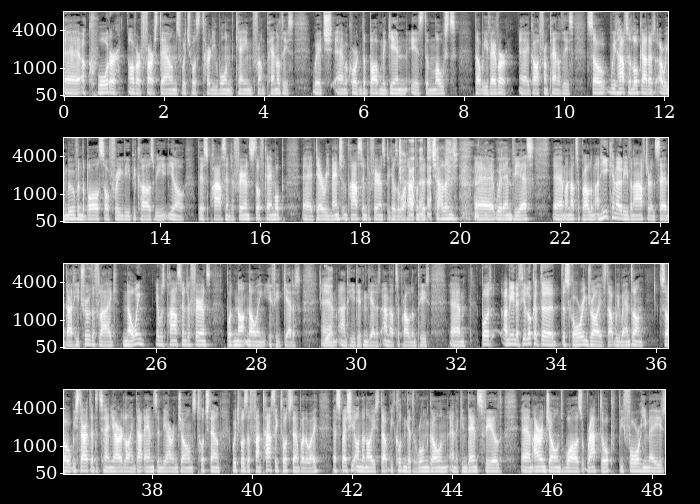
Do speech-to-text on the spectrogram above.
uh, a quarter of our first downs, which was 31, came from penalties, which, um, according to Bob McGinn, is the most that we've ever uh, got from penalties. So we'd have to look at it. Are we moving the ball so freely because we, you know, this pass interference stuff came up? Uh, Derry mentioned pass interference because of what happened with the challenge uh, with MVS, um, and that's a problem. And he came out even after and said that he threw the flag knowing it was pass interference, but not knowing if he'd get it. Um, yeah. And he didn't get it. And that's a problem, Pete. Um, but, I mean, if you look at the, the scoring drives that we went on, so we start at the 10 yard line. That ends in the Aaron Jones touchdown, which was a fantastic touchdown, by the way, especially on the night that we couldn't get the run going in a condensed field. Um, Aaron Jones was wrapped up before he made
